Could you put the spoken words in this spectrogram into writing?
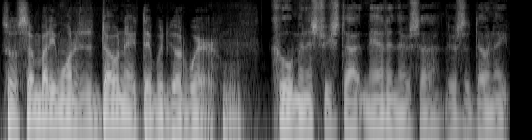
So if somebody wanted to donate, they would go to where? coolministries.net, and there's a there's a donate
